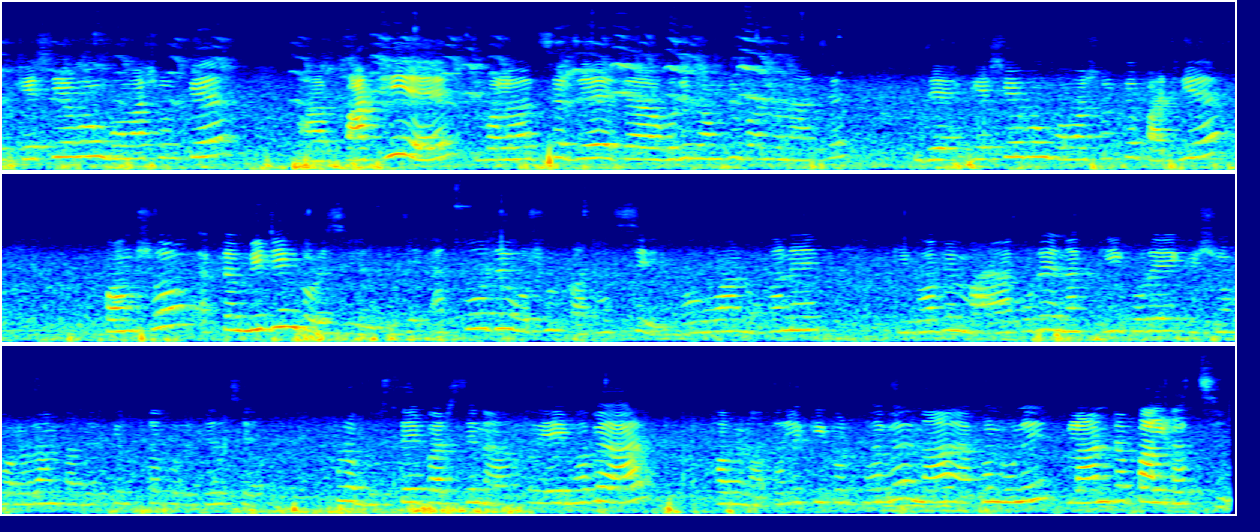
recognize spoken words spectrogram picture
তো কেশি এবং বোমাসুরকে পাঠিয়ে বলা হচ্ছে যে এটা হরিবংশী বর্ণনা আছে, যে কেশি এবং বোমাসুরকে পাঠিয়ে কংস একটা মিটিং করেছিলেন, যে এত যে অসুর পাঠাচ্ছি, ভগবান ওখানে কীভাবে মায়া করে না কি করে কৃষ্ণ বলরাম তাদেরকে হত্যা করে ফেলছে, পুরো বুঝতেই পারছি না, তো এইভাবে আর হবে না, তাহলে কি করতে হবে? না, এখন উনি প্ল্যানটা পাল্টাচ্ছেন।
